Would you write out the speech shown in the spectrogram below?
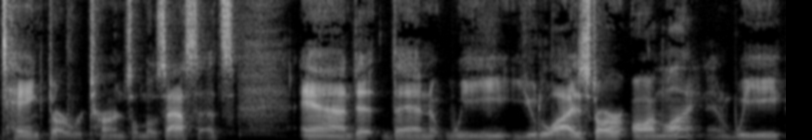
tanked our returns on those assets. And then we utilized our online and we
